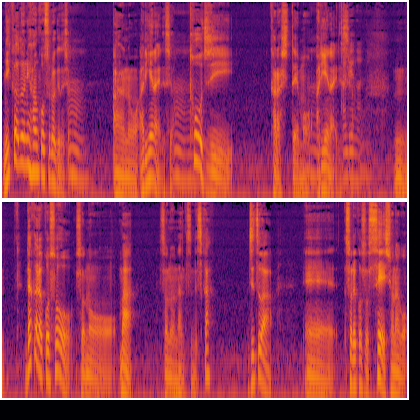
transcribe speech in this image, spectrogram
帝に反抗するわけでしょ、うん。あのありえないですよ、うん。うん当時からしてもありえないですよ、うん、だからこそそのまあそのなんつうんですか？実は、えーそれこそ聖書納言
